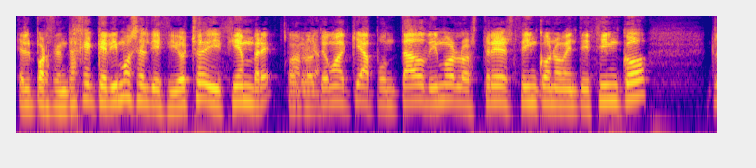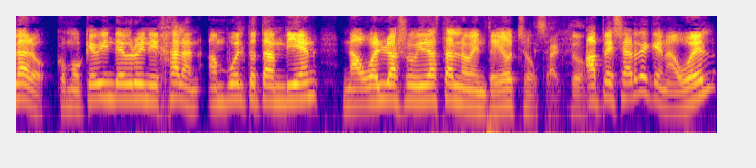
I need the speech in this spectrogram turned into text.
el porcentaje que dimos el 18 de diciembre, porque Ah, lo tengo aquí apuntado, dimos los 3 5.95. Claro, como Kevin De Bruyne y Haaland han vuelto también, Nahuel lo ha subido hasta el 98. Exacto. A pesar de que Nahuel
